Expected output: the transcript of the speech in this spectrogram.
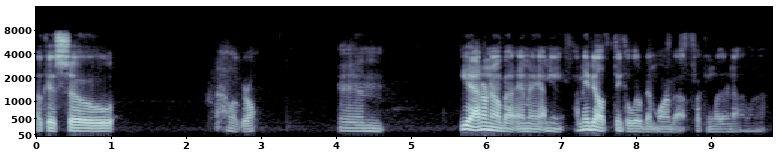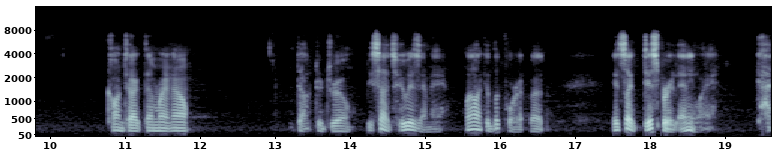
Okay, so hello, girl. Um, yeah, I don't know about MA. I mean, maybe I'll think a little bit more about fucking whether or not I want to contact them right now. Dr. Drew. Besides, who is MA? Well, I could look for it, but it's like disparate anyway. God,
